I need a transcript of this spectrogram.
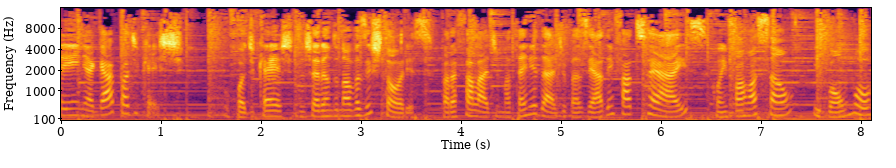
GNH Podcast, o podcast do Gerando Novas Histórias, para falar de maternidade baseada em fatos reais, com informação e bom humor.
